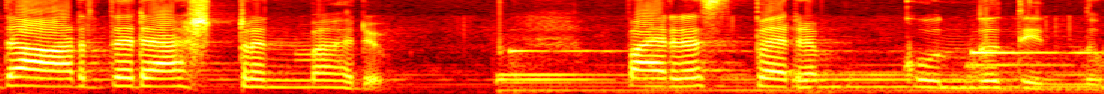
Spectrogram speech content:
ധാർതരാഷ്ട്രന്മാരും പരസ്പരം കൊന്നു തിന്നു.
